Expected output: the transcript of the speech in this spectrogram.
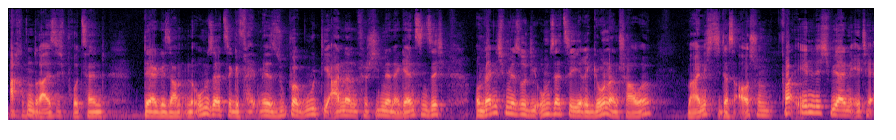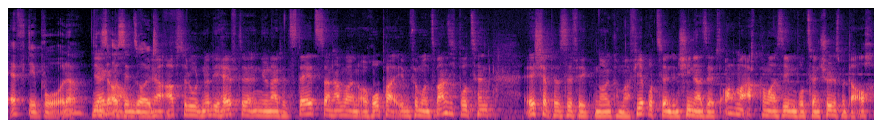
38 Prozent der gesamten Umsätze. Gefällt mir super gut. Die anderen verschiedenen ergänzen sich. Und wenn ich mir so die Umsätze je Region anschaue, meine ich, sieht das aus schon ähnlich wie ein ETF-Depot, oder? Wie ja, es genau. aussehen sollte. Ja, absolut. Ne? Die Hälfte in den United States, dann haben wir in Europa eben 25 Prozent Asia Pacific 9,4 Prozent, in China selbst auch nochmal 8,7 Prozent. Schön, dass man da auch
